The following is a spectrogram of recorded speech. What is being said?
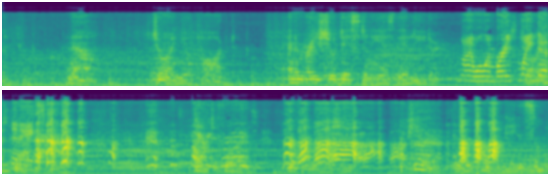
Republic. Now, join your pod and embrace your destiny as their leader. I will embrace my Join destiny. Delta Forum, your foundation. A pure and uncomplicated soul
